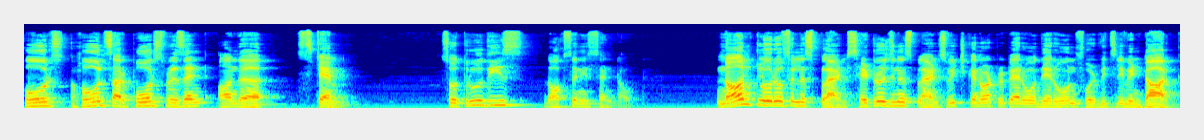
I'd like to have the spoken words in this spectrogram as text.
Holes, holes or pores present on the stem. So through these the oxygen is sent out. Non-chlorophyllous plants, heterogeneous plants which cannot prepare their own food, which live in dark.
